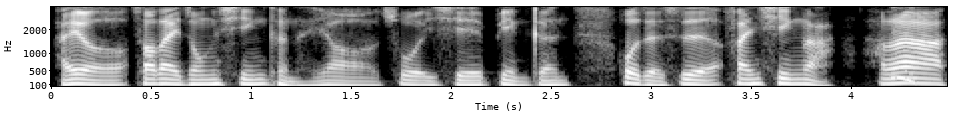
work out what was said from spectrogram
还有招待中心可能要做一些变更或者是翻新啦。好，那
